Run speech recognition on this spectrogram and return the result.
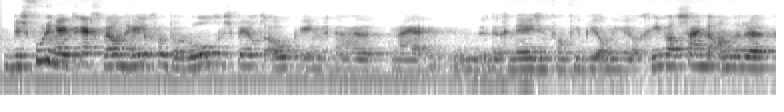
Dus voeding heeft echt wel een hele grote rol gespeeld ook in, uh, nou ja, in de genezing van fibromyalgie. Wat zijn de andere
